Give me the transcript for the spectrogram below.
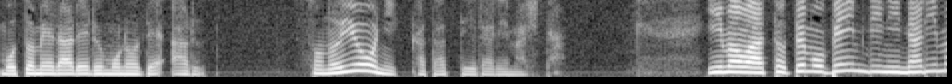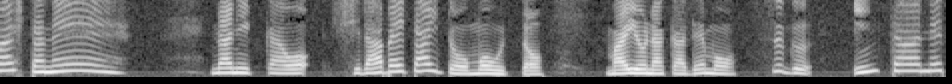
求められるものである。そのように語っていられました。今はとても便利になりましたね。何かを調べたいと思うと真夜中でもすぐインターネッ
